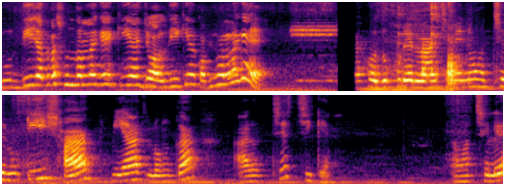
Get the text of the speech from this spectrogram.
দুধ দিয়ে যতটা সুন্দর লাগে, কি আর জল দিয়ে কি আর কফি ভালো লাগে? দেখো, দুপুরের লাঞ্চ মেনু হচ্ছে রুটি, শাক, পেঁয়াজ, লঙ্কা আর হচ্ছে চিকেন আমার ছেলে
